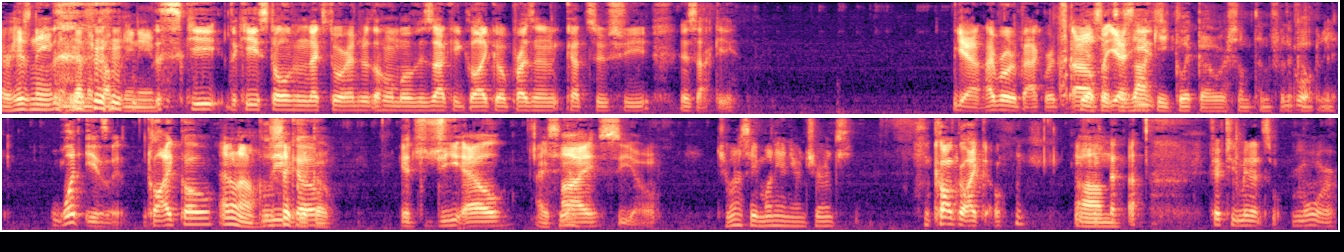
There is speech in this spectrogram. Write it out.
or his name and then the company name. the key, the key stolen from the next door. Enter the home of Izaki Glyco, President Katsushi Izaki. Yeah, I wrote it backwards. Uh, yeah, so yeah, a he's- Zaki Glico or something for the Gl- company. what is it? Glyco. I don't know. Glico. Glico. It's G L I see. I C O. Do you want to save money on your insurance? Call Glyco. Um, Fifteen minutes more.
